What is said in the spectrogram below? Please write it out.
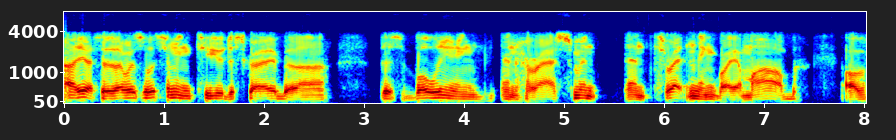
Uh, yes, as I was listening to you describe uh, this bullying and harassment and threatening by a mob of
